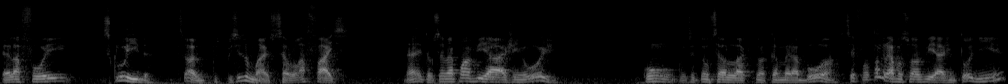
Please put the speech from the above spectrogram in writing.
ela foi excluída. Sabe, não preciso mais, o celular faz. Né? Então você vai para uma viagem hoje, com, você tem um celular que tem uma câmera boa, você fotografa a sua viagem todinha,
